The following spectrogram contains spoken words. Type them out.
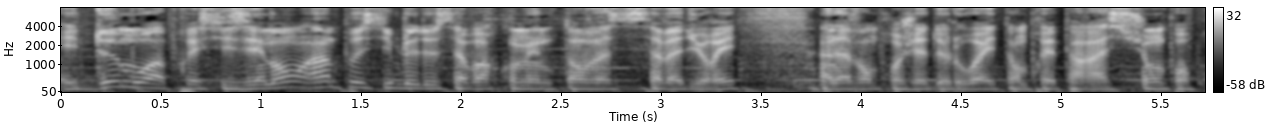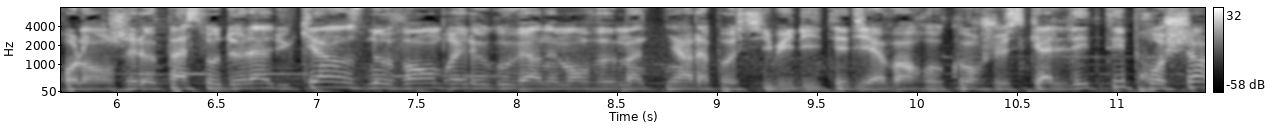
et deux mois précisément. Impossible de savoir combien de temps ça va durer. Un avant-projet de loi est en préparation pour prolonger le pass au-delà du 15 novembre et le gouvernement veut maintenir la possibilité d'y avoir recours jusqu'à l'été prochain.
